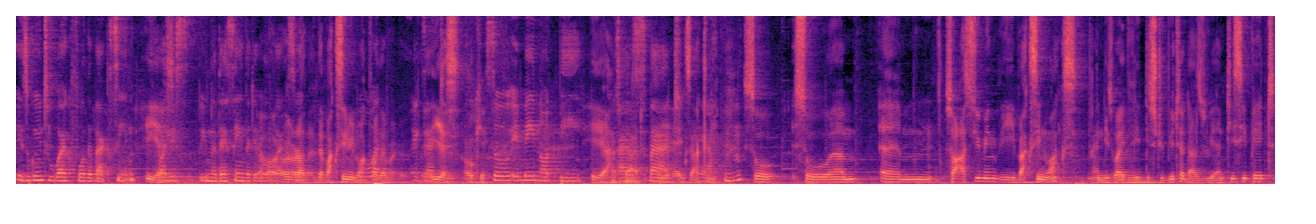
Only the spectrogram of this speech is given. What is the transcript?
is going to work for the vaccine. Or Yes. at least you know they're saying that it will Or, work. or So, rather, the vaccine will will work for the. work, exactly. Yes. Okay. so it may not be Yeah. As as, bad. Yeah, exactly. Yeah. Mhm. So so um, so assuming the vaccine works and is widely distributed as we anticipate,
